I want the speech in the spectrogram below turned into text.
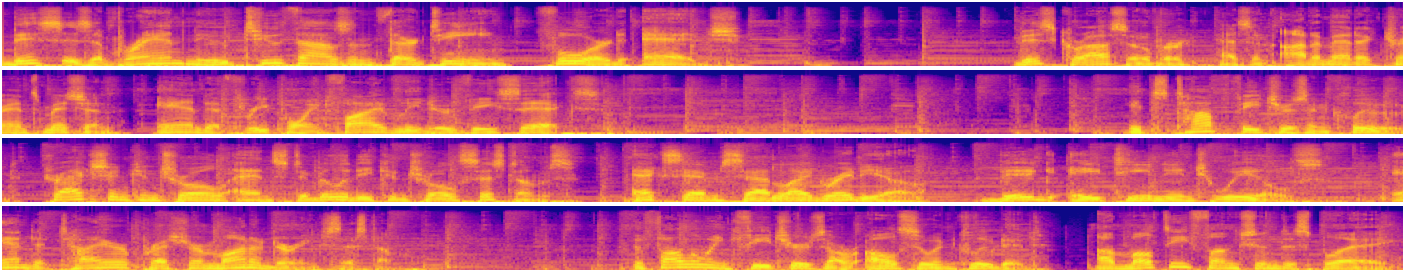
This is a brand new 2013 Ford Edge. This crossover has an automatic transmission and a 3.5-liter V6. Its top features include traction control and stability control systems, XM satellite radio, big 18-inch wheels, and a tire pressure monitoring system. The following features are also included. A multi-function display,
